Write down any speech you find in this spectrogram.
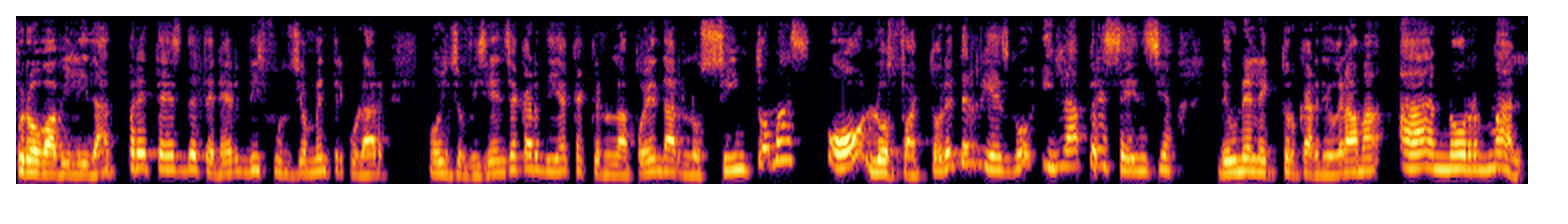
probabilidad pretest de tener disfunción ventricular o insuficiencia cardíaca que nos la pueden dar los síntomas o los factores de riesgo y la presencia de un electrocardiograma anormal.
